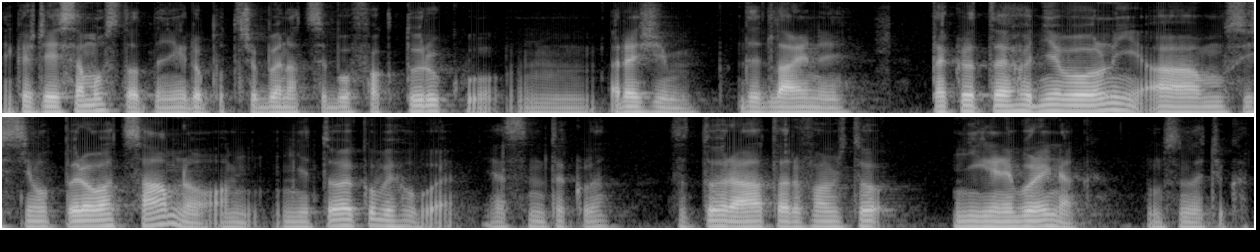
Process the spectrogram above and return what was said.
Ne každý je samostatný, někdo potřebuje nad sebou fakt ruku, mm, režim, deadliny. Takhle to je hodně volný a musíš s tím operovat sám, no. A mě to jako vyhovuje. Já jsem takhle za to rád a doufám, že to nikdy nebude jinak. Musím zaťukat.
